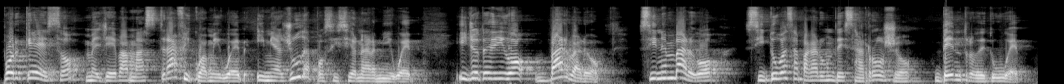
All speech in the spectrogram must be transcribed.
porque eso me lleva más tráfico a mi web y me ayuda a posicionar mi web. Y yo te digo, bárbaro. Sin embargo, si tú vas a pagar un desarrollo dentro de tu web,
